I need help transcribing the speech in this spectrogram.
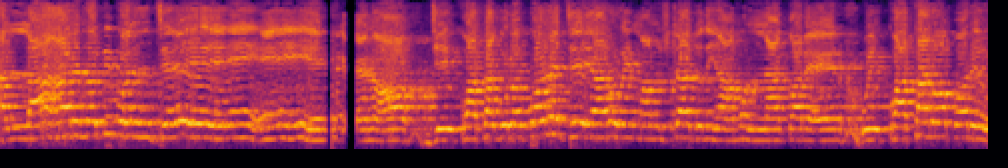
আল্লাহর নবী বলছে কেন? যে কথাগুলো বলেছে আর মানুষটা যদি আমল না করেন, ওই কথার ওপরেও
